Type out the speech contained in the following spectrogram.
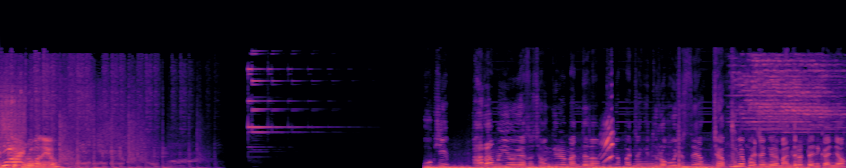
진짜 돌아가네요. 혹시 바람을 이용해서 전기를 만드는 풍력 발전기 들어보셨어요? 제가 풍력 발전기를 만들었다니까요.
